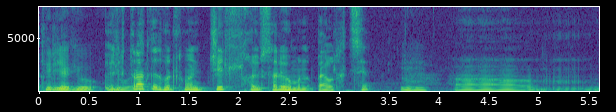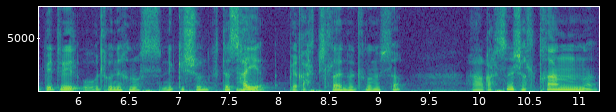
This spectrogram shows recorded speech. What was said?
Тэр яг юу электорат гэдэг хөдөлгөөн жил 2 сарын өмнө байгуулагдсан юм. Аа би тэр хөдөлгөөнийх нь бас нэг гишүүн. Гэтэ сая би гарчлаа энэ хөдөлгөөнөөсөө. Аа гарсан шалтгаан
